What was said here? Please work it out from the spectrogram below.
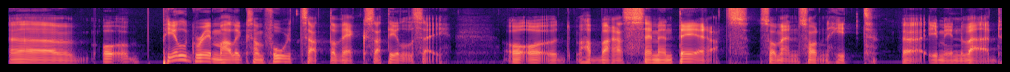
Eh, och Pilgrim har liksom fortsatt att växa till sig och, och har bara cementerats som en sån hit eh, i min värld,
